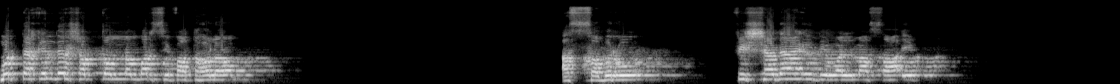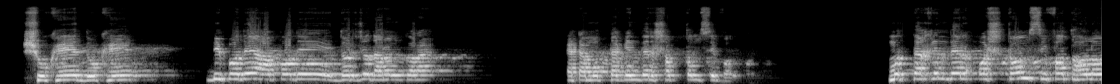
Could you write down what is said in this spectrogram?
মুত্তাকিনদের সপ্তম নম্বর সিফাত হলো সুখে দুঃখে বিপদে আপদে ধৈর্য ধারণ করা এটা মুত্তাকিনদের সপ্তম সিফত। মুত্তাকিনদের অষ্টম সিফত হলো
